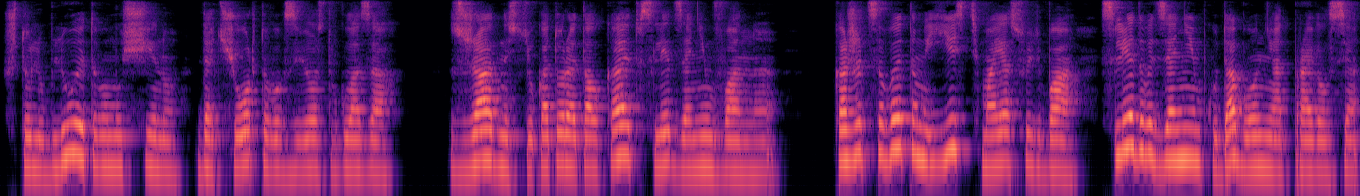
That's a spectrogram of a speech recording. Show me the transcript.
что люблю этого мужчину до чертовых звезд в глазах. С жадностью, которая толкает вслед за ним в ванную. Кажется, в этом и есть моя судьба — следовать за ним, куда бы он ни отправился.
